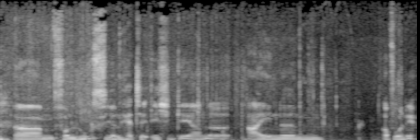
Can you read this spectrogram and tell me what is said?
ähm, von Lucien hätte ich gerne einen. Obwohl, nee.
